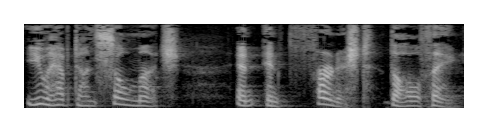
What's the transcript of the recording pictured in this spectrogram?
You have done so much and, and furnished the whole thing.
